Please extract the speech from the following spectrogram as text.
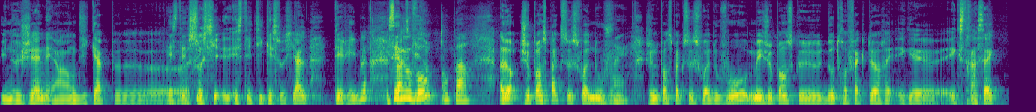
une gêne et un handicap euh, esthétique. et social terrible. C'est nouveau ou pas? Alors, je ne pense pas que ce soit nouveau. Je ne pense pas que ce soit nouveau, mais je pense que d'autres facteurs extrinsèques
